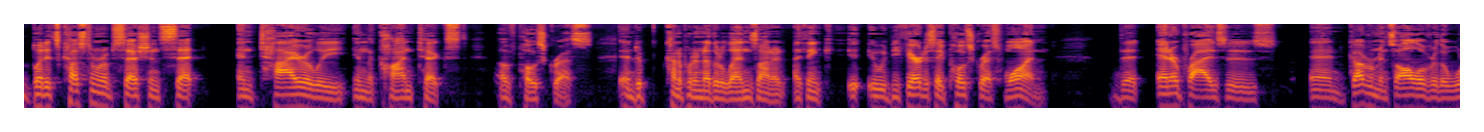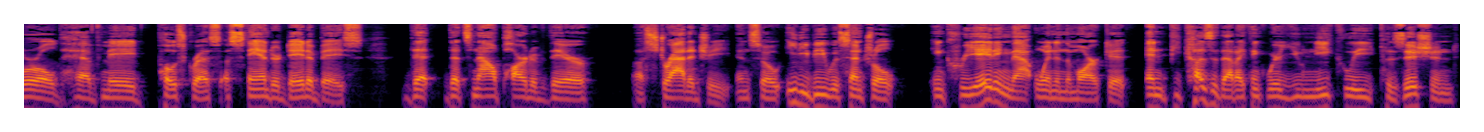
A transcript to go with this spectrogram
but it's customer obsession set entirely in the context of Postgres. And to kind of put another lens on it, I think it, it would be fair to say Postgres one that enterprises and governments all over the world have made Postgres a standard database that that's now part of their uh, strategy. And so EDB was central in creating that win in the market. And because of that, I think we're uniquely positioned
